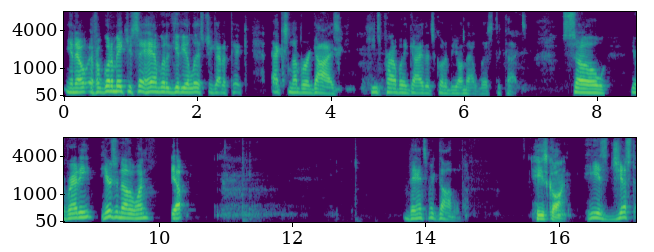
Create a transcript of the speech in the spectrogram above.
you know, if I'm going to make you say, hey, I'm going to give you a list, you got to pick X number of guys. He's probably a guy that's going to be on that list to cut. So you ready? Here's another one Yep. Vance McDonald. He's gone. He is just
